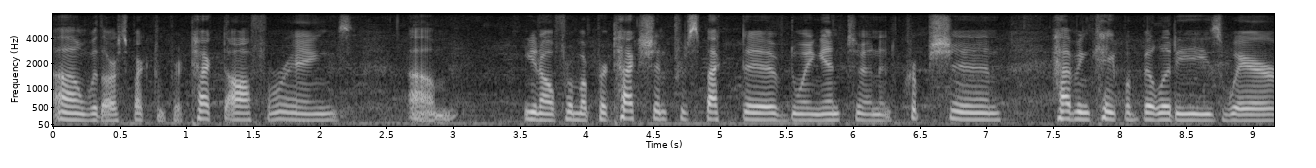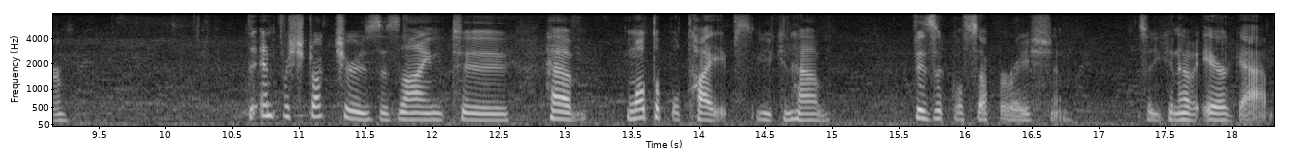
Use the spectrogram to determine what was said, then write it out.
uh, with our Spectrum Protect offerings, um, you know, from a protection perspective, doing end-to-end encryption, having capabilities where the infrastructure is designed to have multiple types. You can have physical separation, so you can have air gap.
